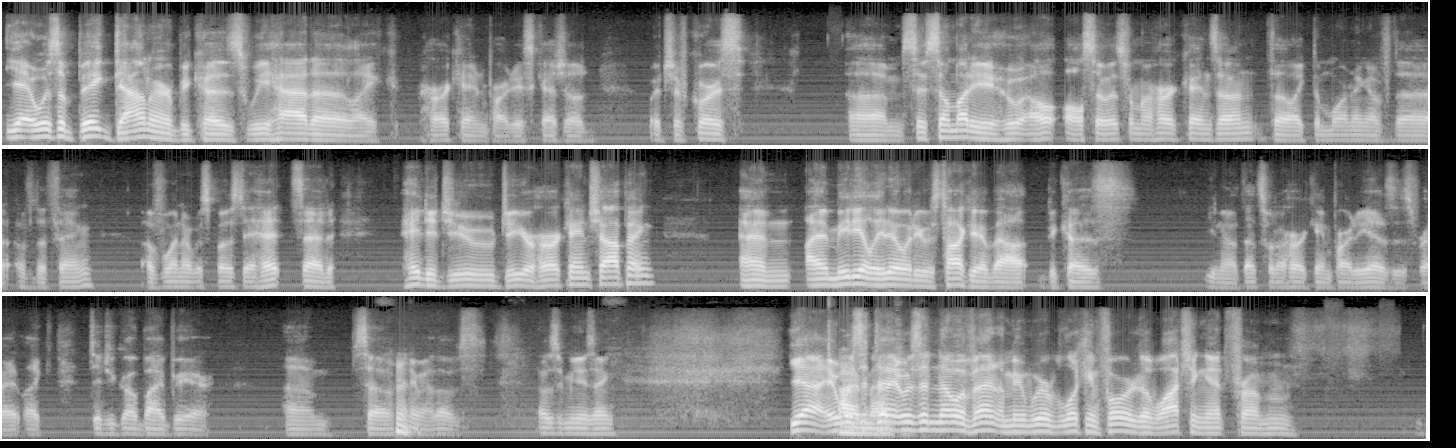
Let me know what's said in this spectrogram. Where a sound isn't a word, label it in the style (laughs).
Yeah, it was a big downer because we had a like hurricane party scheduled, which of course, um, so somebody who also is from a hurricane zone, the like the morning of the of the thing of when it was supposed to hit, said, "Hey, did you do your hurricane shopping?" And I immediately knew what he was talking about because, you know, that's what a hurricane party is, is right? Like, did you go buy beer? Um, so anyway, that was that was amusing. Yeah, it I was a day, it was a no event. I mean, we were looking forward to watching it from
